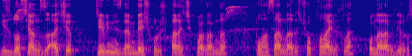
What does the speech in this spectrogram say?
biz dosyanızı açıp cebinizden 5 kuruş para çıkmadan da bu hasarları çok kolaylıkla onarabiliyoruz.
